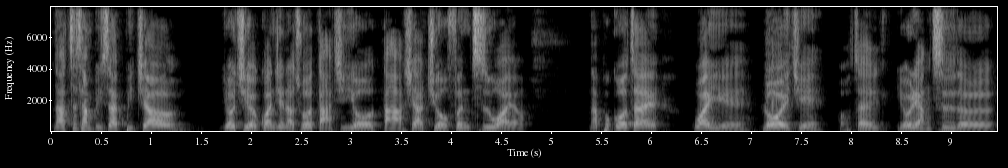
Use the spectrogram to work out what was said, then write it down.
那这场比赛比较有几个关键的，除了打击有打下九分之外哦，那不过在外野罗伟杰哦，在有两次的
